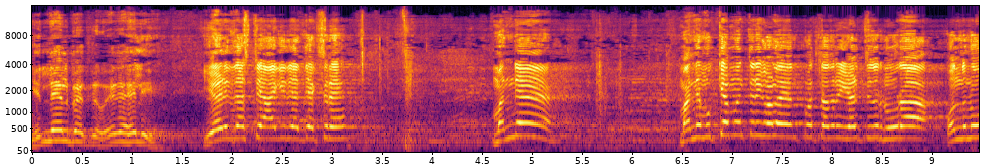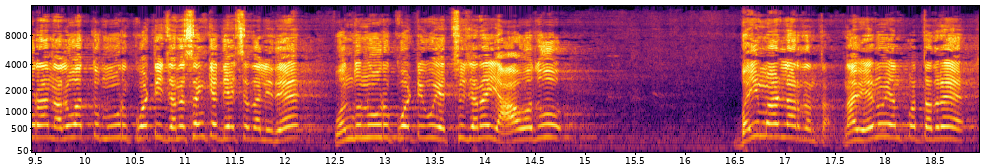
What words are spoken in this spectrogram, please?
ಇಲ್ಲೇ ಹೇಳ್ಬೇಕು ಈಗ ಹೇಳಿ. ಹೇಳಿದಷ್ಟೇ ಆಗಿದೆ ಅಧ್ಯಕ್ಷರೇ. ಮೊನ್ನೆ ಮೊನ್ನೆ ಮುಖ್ಯಮಂತ್ರಿಗಳು ಏನಪ್ಪಂತಂದ್ರೆ ಹೇಳ್ತಿದ್ರು ನೂರ ಒಂದು ನೂರ ನಲವತ್ತು ಮೂರು ಕೋಟಿ ಜನಸಂಖ್ಯೆ ದೇಶದಲ್ಲಿದೆ. ಒಂದು ನೂರು ಕೋಟಿಗೂ ಹೆಚ್ಚು ಜನ ಯಾವುದು ಬೈ ಮಾಡಲಾರ್ದಂತ. ನಾವೇನು ಎಂತಂದ್ರೆ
